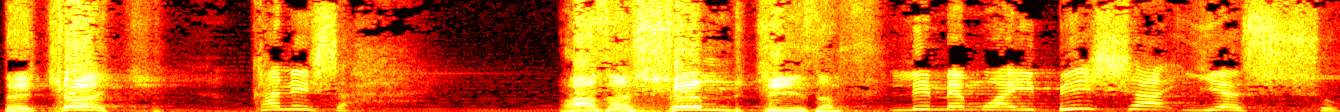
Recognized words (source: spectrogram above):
The church kanisa has ashamed Jesus. limemwaibisha yesu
